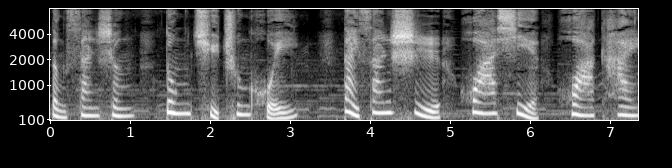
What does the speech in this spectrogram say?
等三生冬去春回，待三世花谢花开。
